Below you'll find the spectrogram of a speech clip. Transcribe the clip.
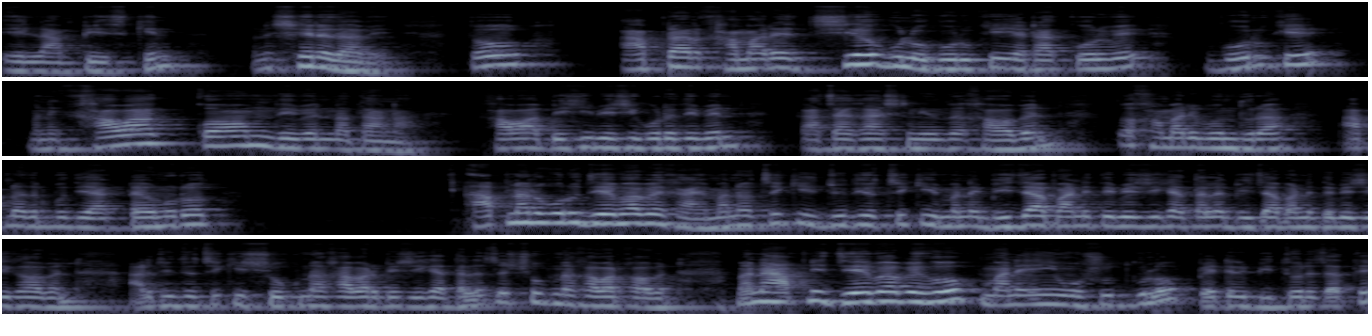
এই লাম্পি স্কিন মানে সেরে যাবে। তো আপনার খামারে যেগুলো গরুকে অ্যাটাক করবে, গরুকে মানে খাওয়া কম দিবেন না তা না। খাওয়া বেশি বেশি করে দিবেন, কাঁচা ঘাস নিয়মিত খাওয়াবেন। তো খামারি বন্ধুরা, আপনাদের প্রতি একটাই অনুরোধ আপনার গরু যেভাবে খায় মানে হচ্ছে কি, যদি হচ্ছে কি মানে ভিজা পানিতে বেশি খায়, তাহলে ভিজা পানিতে বেশি খাওয়াবেন। আর যদি হচ্ছে কি, শুকনা খাবার বেশি খায়, তাহলে হচ্ছে শুকনা খাবার খাওয়াবেন। মানে আপনি যেভাবে হোক মানে এই ওষুধগুলো পেটের ভিতরে যাতে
